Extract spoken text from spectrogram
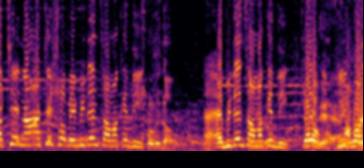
আছে না আছে সব এভিডেন্স আমাকে দিক। ছবি দাও। হ্যাঁ এভিডেন্স আমাকে দিক। চলো আমার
